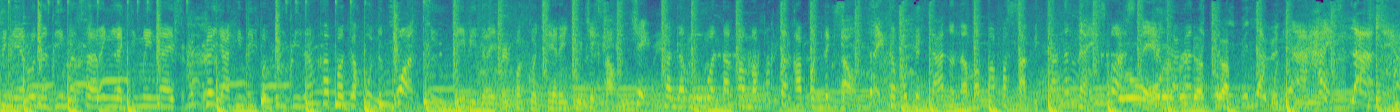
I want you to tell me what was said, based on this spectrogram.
Boksingero na di masaring lagi may nice move Kaya hindi pagbibilang kapag ako nag one two. Baby driver pag kotse radio check sound. Check. Kalamuan na ka mapakta kapag nag sound track Kapag naglano na mapapasabit ka ng nice. Master. Kailangan kalibin ako na high planet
